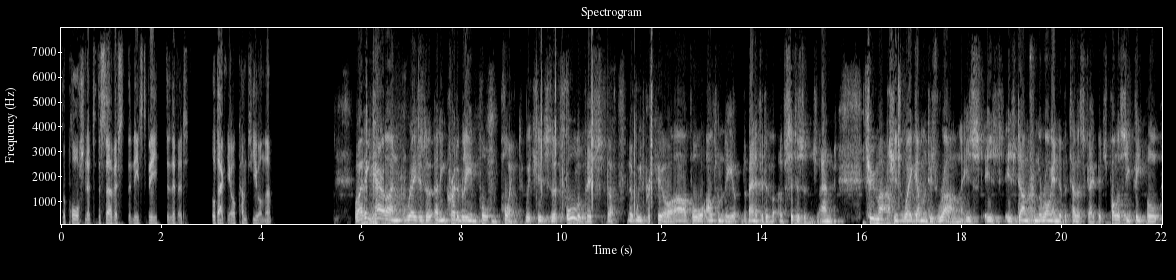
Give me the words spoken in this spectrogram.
proportionate to the service that needs to be delivered? Lord Agnew, I'll come to you on that. Well, I think Caroline raises a, an incredibly important point, which is that all of this stuff that we procure are for ultimately the benefit of, of citizens. And too much in the way government is run is, is, is done from the wrong end of the telescope. It's policy people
